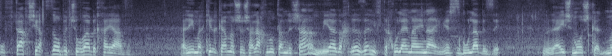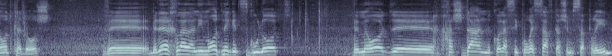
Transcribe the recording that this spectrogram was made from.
מובטח שיחזור בתשובה בחייו. אני מכיר כמה ששלחנו אותם לשם, מיד אחרי זה נפתחו להם העיניים, יש סגולה בזה. זה היה איש מאוד קדוש, ובדרך כלל אני מאוד נגד סגולות ומאוד uh, חשדן לכל הסיפורי סבתא שמספרים,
